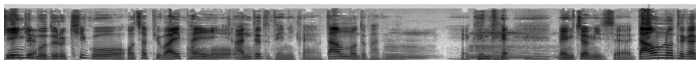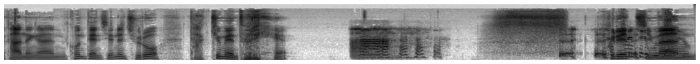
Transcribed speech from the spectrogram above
비행기 모드로 키고 어차피 와이파이 오. 안 돼도 되니까요. 다운로드 받으면. 음. 예, 근데 음. 맹점이 있어요. 다운로드가 가능한 콘텐츠는 주로 다큐멘터리예요. 아. 그랬지만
